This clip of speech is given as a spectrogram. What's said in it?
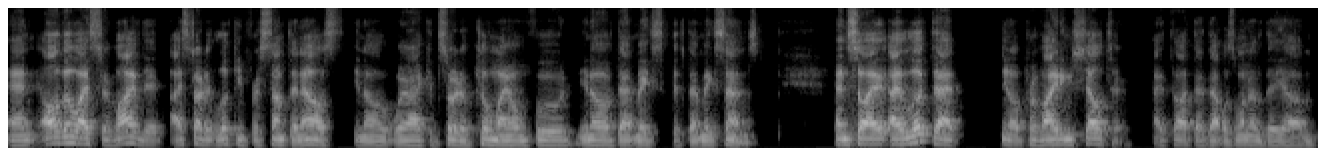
And although I survived it, I started looking for something else, you know, where I could sort of kill my own food, you know, if that makes if that makes sense. And so I, I looked at, you know, providing shelter. I thought that that was one of the um,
